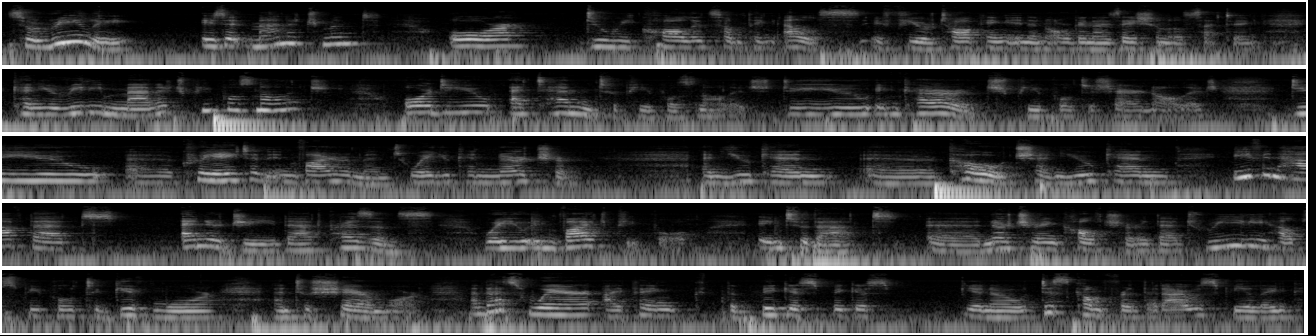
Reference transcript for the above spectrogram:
so really is it management or do we call it something else if you're talking in an organizational setting? Can you really manage people's knowledge? Or do you attend to people's knowledge? Do you encourage people to share knowledge? Do you uh, create an environment where you can nurture and you can uh, coach and you can even have that energy, that presence, where you invite people into that uh, nurturing culture that really helps people to give more and to share more. And that's where I think the biggest, biggest, you know, discomfort that I was feeling.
